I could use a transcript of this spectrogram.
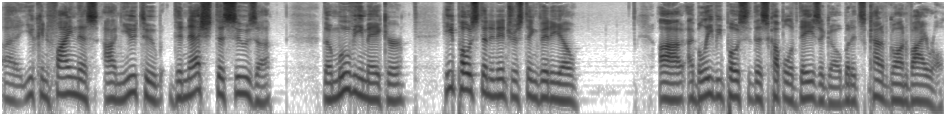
Uh, you can find this on YouTube. Dinesh D'Souza, the movie maker, he posted an interesting video. Uh, I believe he posted this a couple of days ago, but it's kind of gone viral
